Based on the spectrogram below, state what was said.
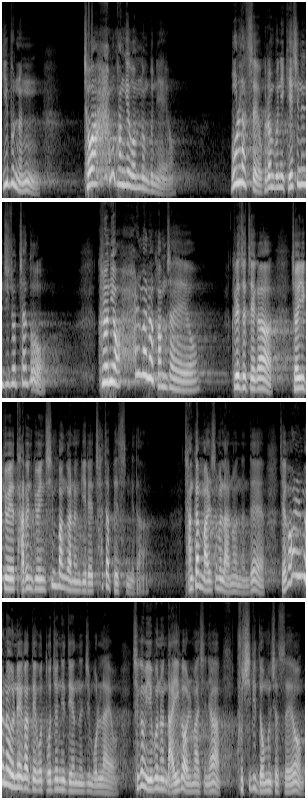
이분은 저와 아무 관계가 없는 분이에요. 몰랐어요. 그런 분이 계시는지조차도. 그러니 얼마나 감사해요. 그래서 제가 저희 교회 다른 교인 신방 가는 길에 찾아뵀습니다. 잠깐 말씀을 나누었는데 제가 얼마나 은혜가 되고 도전이 되었는지 몰라요. 지금 이분은 나이가 얼마시냐? 90이 넘으셨어요.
